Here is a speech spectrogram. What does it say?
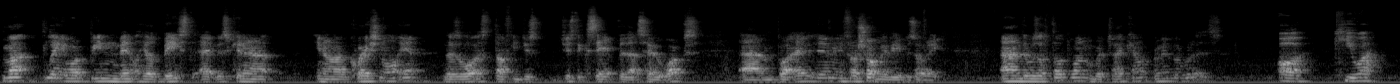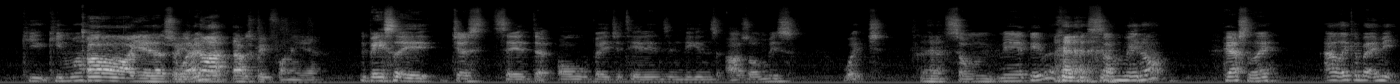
Matt Lenny work being mental health based, it was kind of, you know, a question on it. There's a lot of stuff you just just accept that that's how it works. Um, but I, I mean, for a short movie, it was alright. And there was a third one which I cannot remember what it is. Oh, Kiwa. Ki- quinoa. Oh yeah, that's So right. I know that, that was quite funny. Yeah. They basically just said that all vegetarians and vegans are zombies, which some may agree with, some may not. Personally, I like a bit of meat.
